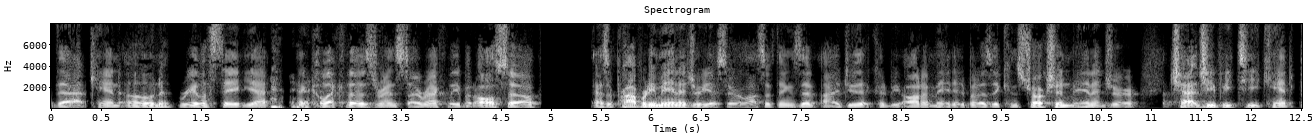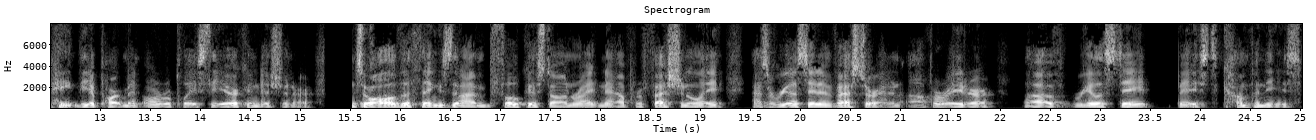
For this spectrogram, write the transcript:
that can own real estate yet and collect those rents directly, but also as a property manager, yes, there are lots of things that I do that could be automated, but as a construction manager, Chat GPT can't paint the apartment or replace the air conditioner. And so all of the things that I'm focused on right now professionally as a real estate investor and an operator of real estate based companies,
